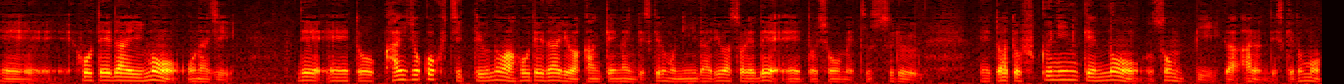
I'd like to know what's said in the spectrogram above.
えー、法定代理も同じ。で、えーと、解除告知っていうのは法定代理は関係ないんですけども任意代理はそれで、えーと消滅する、えーと、あと副任権の損否があるんですけども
